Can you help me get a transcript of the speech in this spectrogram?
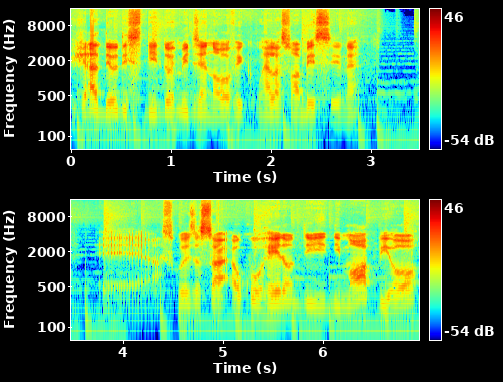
já deu de, de, 2019 com relação ao ABC, né? É, as coisas ocorreram de, de mal a pior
